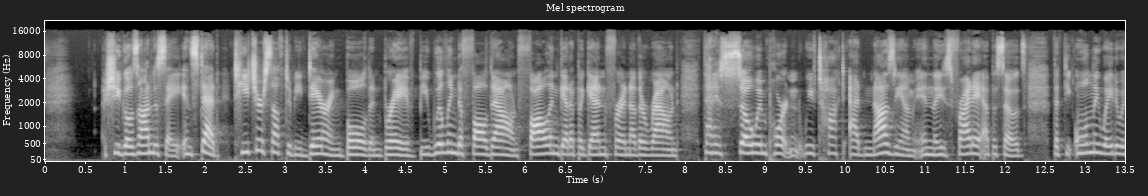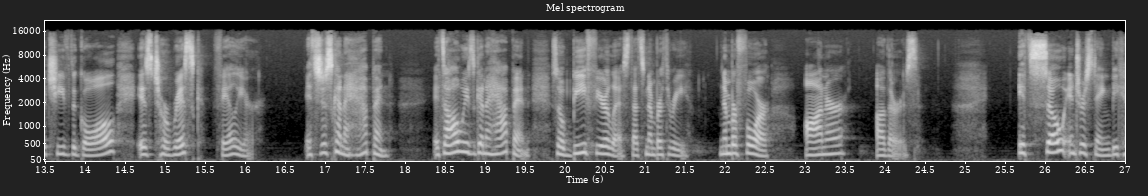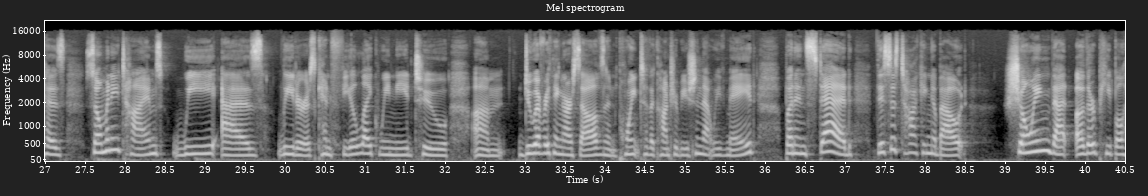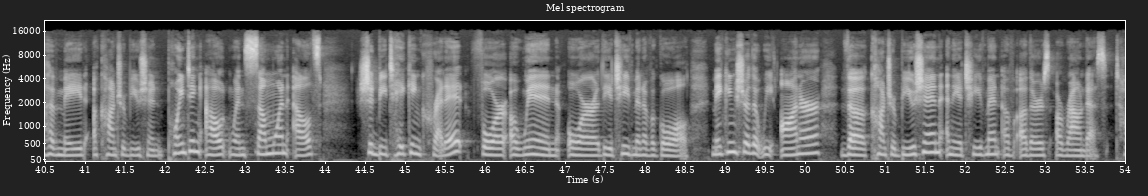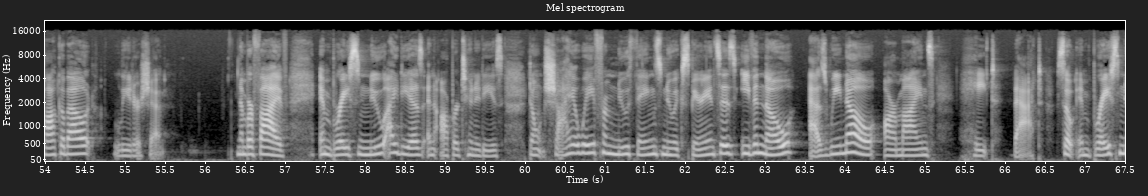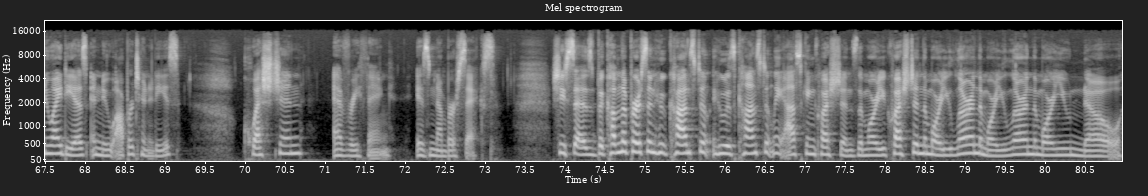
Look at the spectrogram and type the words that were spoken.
She goes on to say, instead, teach yourself to be daring, bold, and brave. Be willing to fall down, fall and get up again for another round. That is so important. We've talked ad nauseum in these Friday episodes that the only way to achieve the goal is to risk failure. It's just going to happen. It's always going to happen. So be fearless. That's number three. Number four, honor others it's so interesting because so many times we as leaders can feel like we need to um, do everything ourselves and point to the contribution that we've made. But instead, this is talking about showing that other people have made a contribution, pointing out when someone else should be taking credit for a win or the achievement of a goal, making sure that we honor the contribution and the achievement of others around us. Talk about leadership. Number five, embrace new ideas and opportunities. Don't shy away from new things, new experiences, even though, as we know, our minds hate that. So embrace new ideas and new opportunities. Question everything is number six. She says, become the person who constant who is constantly asking questions. The more you question, the more you learn, the more you learn, the more you know.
